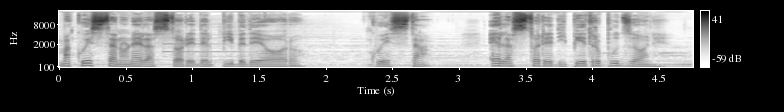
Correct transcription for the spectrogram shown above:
Ma questa non è la storia del Pibe de Oro. Questa è la storia di Pietro Puzzone.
